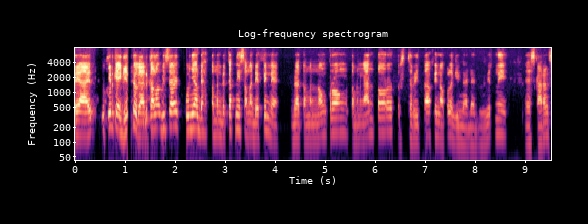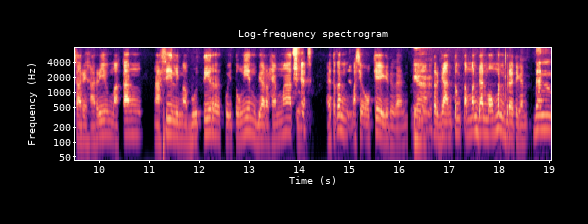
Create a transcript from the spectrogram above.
Ya, mungkin kayak gitu kan. Kalau misalnya punya udah temen deket nih sama Devin ya, udah temen nongkrong, temen ngantor, terus cerita, Vin aku lagi nggak ada duit nih. Ya sekarang sehari-hari makan nasi lima butir, ku hitungin biar hemat ya. Nah, itu kan masih oke gitu kan. Ya. Tergantung temen dan momen berarti kan. Dan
